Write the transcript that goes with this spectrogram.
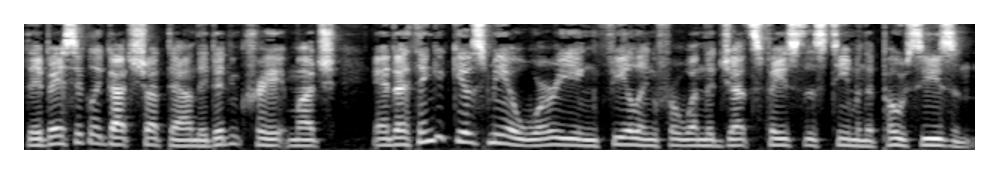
they basically got shut down. They didn't create much, and I think it gives me a worrying feeling for when the Jets face this team in the postseason.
